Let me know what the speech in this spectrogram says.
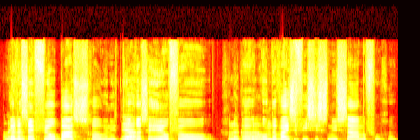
Alleen Maar dat zijn veel basisscholen nu toch? Dat ze heel veel gelukkig wel. onderwijsvisies nu samenvoegen.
